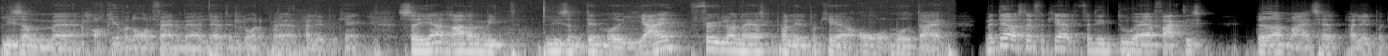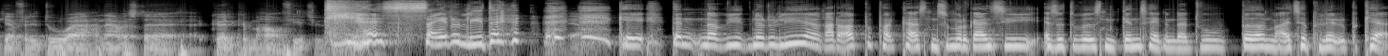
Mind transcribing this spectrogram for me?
ligesom, øh, okay, hvornår er du færdig med at lave den lorte parallelparkering? Så jeg retter mit, ligesom den måde, jeg føler, når jeg skal parallelparkere over mod dig. Men det er også lidt forkert, fordi du er faktisk bedre end mig til at parallelparkere, fordi du er, har nærmest øh, kørt i København 24. Yes, sagde du lige det? Ja. Okay, den, når, vi, når du lige retter op på podcasten, så må du gerne sige, altså du ved sådan gentage den der, du er bedre end mig til at parallelt parkere.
